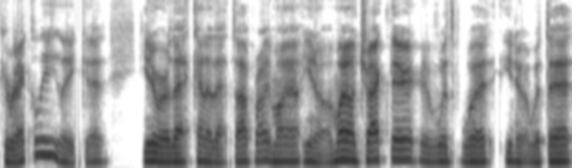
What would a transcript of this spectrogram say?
correctly? Like, uh, you know, or that kind of that thought. Probably, am I, you know, am I on track there with what you know with that?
